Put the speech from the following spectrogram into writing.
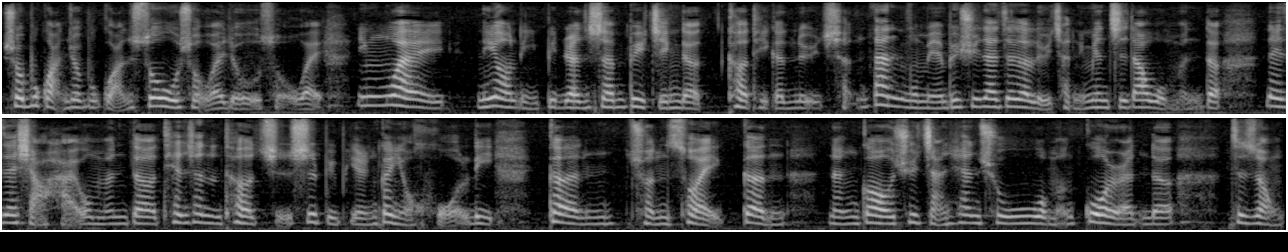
说不管就不管，说无所谓就无所谓。因为你有你必人生必经的课题跟旅程，但我们也必须在这个旅程里面知道，我们的内在小孩，我们的天生的特质是比别人更有活力、更纯粹、更。能够去展现出我们过人的这种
